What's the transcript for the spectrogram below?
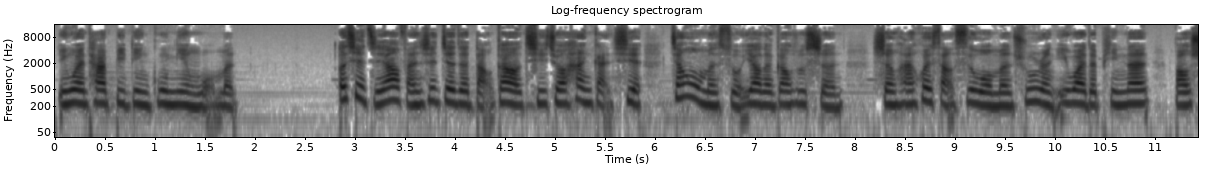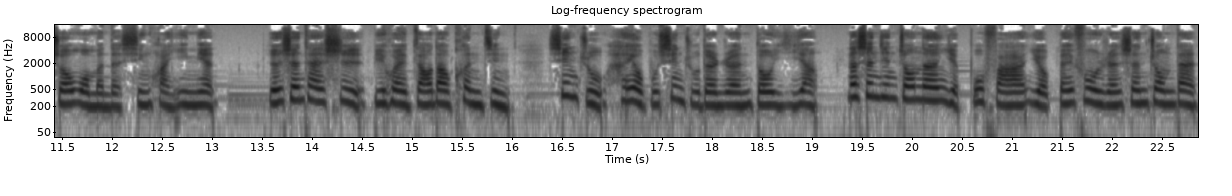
因为他必定顾念我们。而且只要凡事借着祷告、祈求和感谢，将我们所要的告诉神，神还会赏赐我们出人意外的平安，保守我们的心怀意念。人生在世，必会遭到困境，信主还有不信主的人都一样。那圣经中呢，也不乏有背负人生重担，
